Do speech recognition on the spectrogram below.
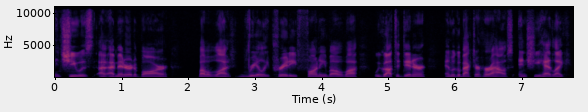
and she was. I, I met her at a bar. Blah blah blah. Really pretty, funny. Blah blah blah. We go out to dinner, and we go back to her house, and she had like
